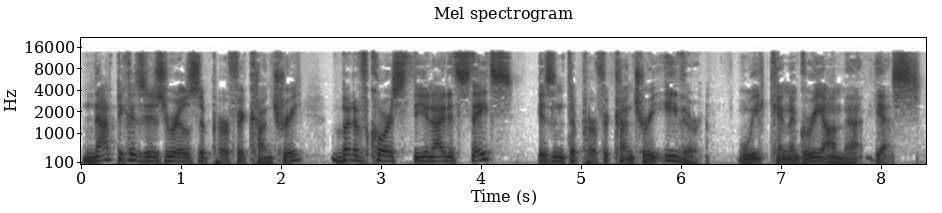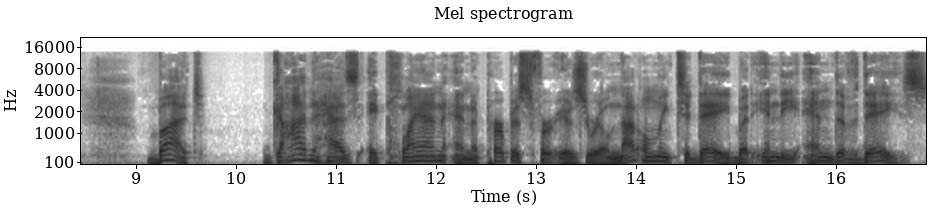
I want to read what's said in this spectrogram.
not because Israel's a perfect country, but of course the United States isn't a perfect country either. We can agree on that, yes. But God has a plan and a purpose for Israel, not only today, but in the end of days.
